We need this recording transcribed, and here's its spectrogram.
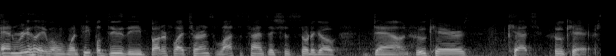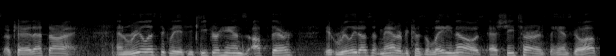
And really, when, when people do the butterfly turns, lots of times they just sort of go down. Who cares? Catch. Who cares? Okay, that's all right. And realistically, if you keep your hands up there, it really doesn't matter because the lady knows as she turns, the hands go up,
